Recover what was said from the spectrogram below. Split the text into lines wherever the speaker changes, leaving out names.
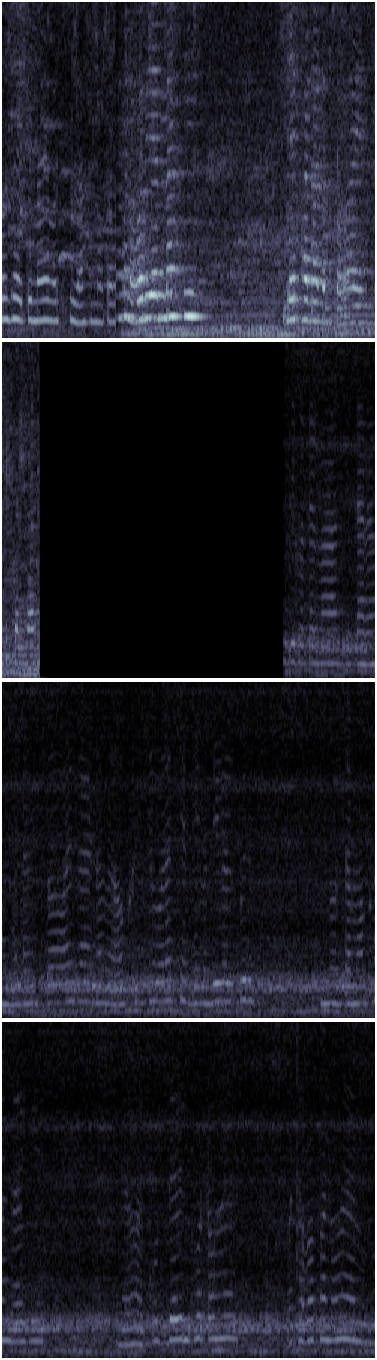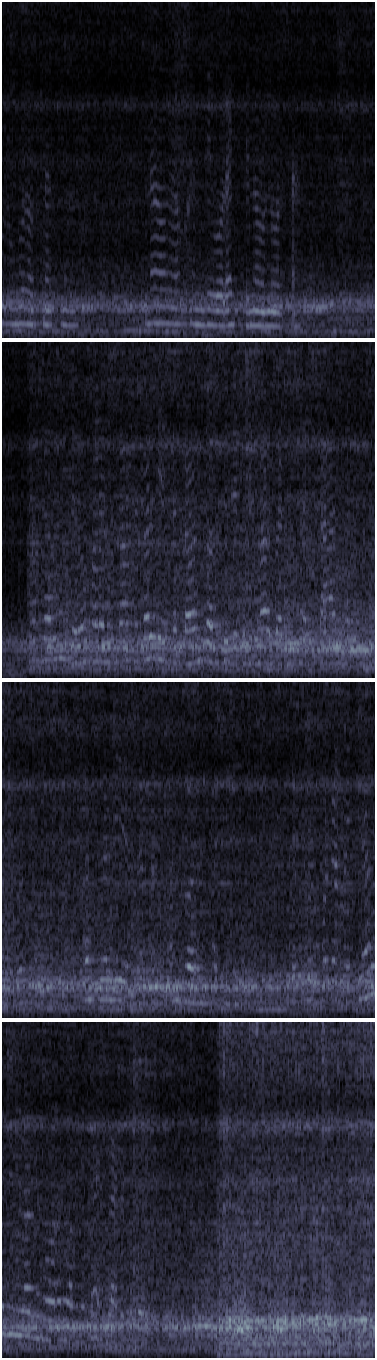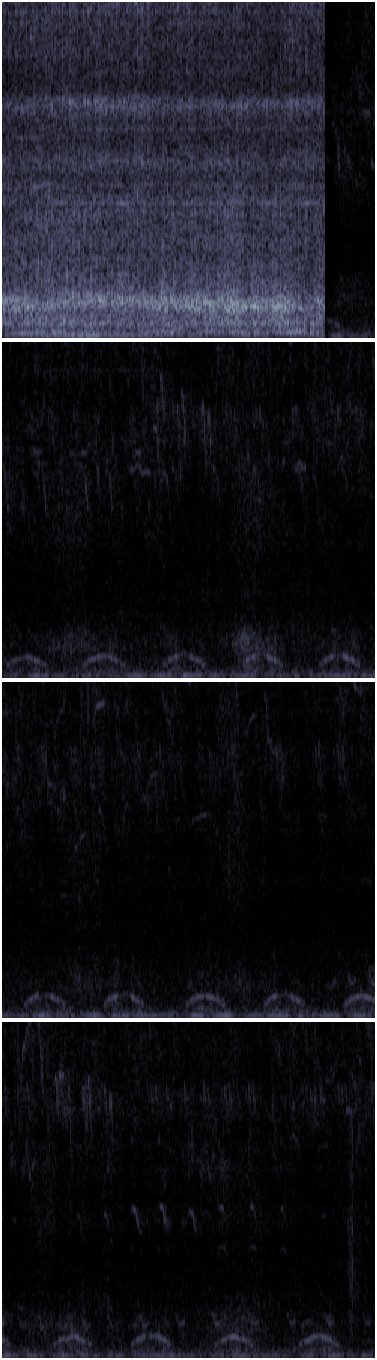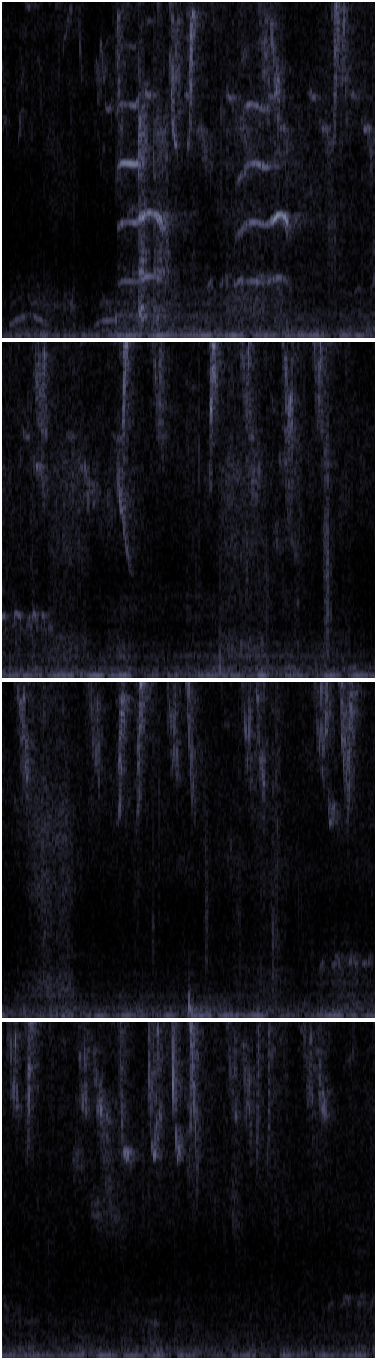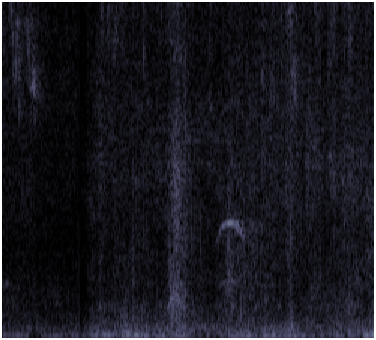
સોસાયટીમાં એવા ફુલામાં કરવા.
મને વરિયાળ નાખી બે ફાડા કરવા એ ચિકન
સીતારામ સો અમે અખંડ જેવો રાખીએ તો એમાં દિવાલ નોરતામાં અખંડ રાખીએ ને કુળદેવીનો ફોટો હે પઠા બાપાનો હે એમ ગુરુ ગોરખનાથનો. ના અમે અખંડ જેવો રાખીએ નવ નોરતા. રોકાણેલું કામ કરી લઈએ એટલે ત્રણ સો સુધી બાર બાર સાત હસવેલી એટલે ત્રણ સો થતી એટલે પોતામાં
